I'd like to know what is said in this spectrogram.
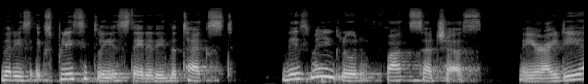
that is explicitly stated in the text. These may include facts such as mayor idea,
